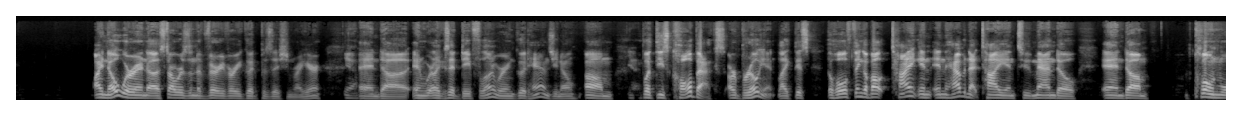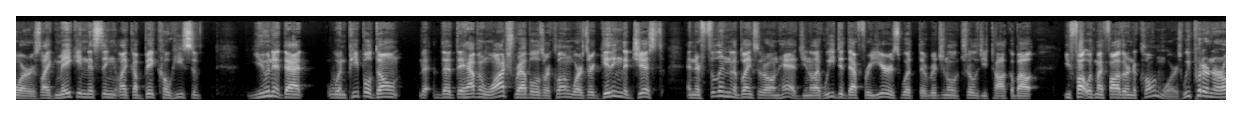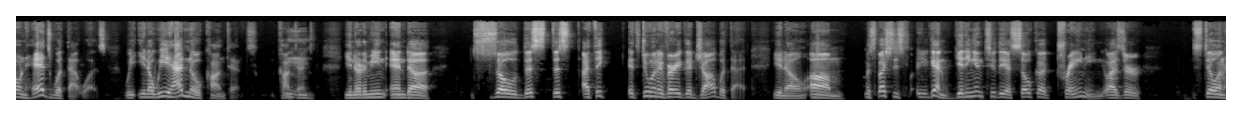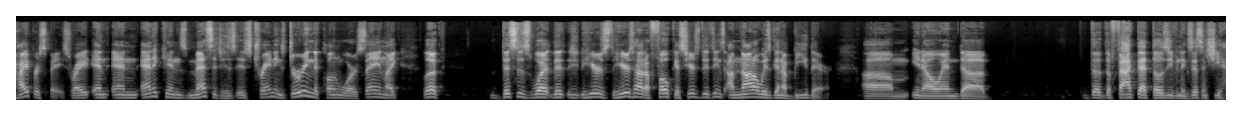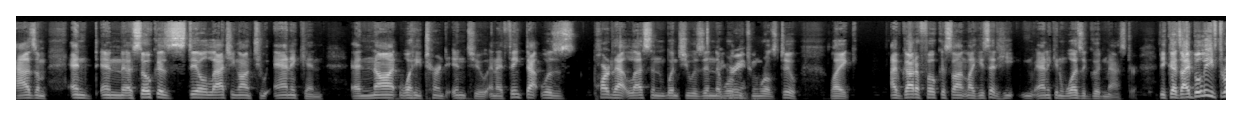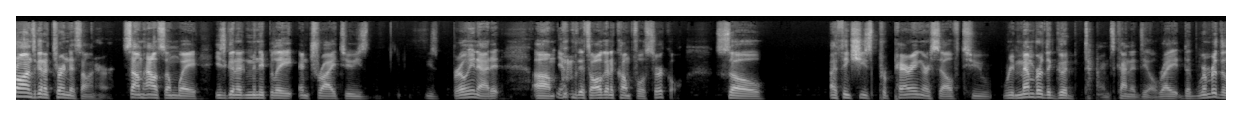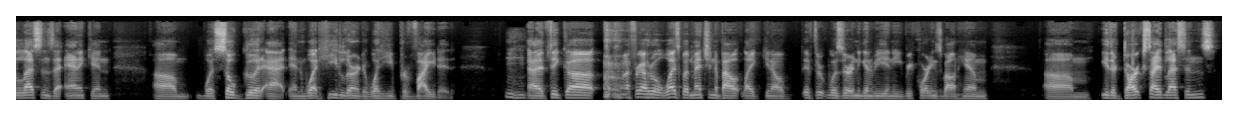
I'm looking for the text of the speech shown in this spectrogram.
I know we're in uh, Star Wars in a very very good position right here. Yeah. and uh, and we're like I said, Dave Filoni, we're in good hands, you know. Um, Yeah. but these callbacks are brilliant. Like this, the whole thing about tying and and having that tie into Mando and um, Clone Wars, like making this thing like a big cohesive unit that when people don't that, that they haven't watched Rebels or Clone Wars, they're getting the gist and they're filling in the blanks of their own heads. You know, like we did that for years with the original trilogy talk about you fought with my father in the Clone Wars. We put in our own heads what that was. We, you know, we had no content context. You know what I mean? And uh so this this I think it's doing a very good job with that, you know. Um especially again getting into the Ahsoka training as they're still in hyperspace, right? And and Anakin's message, his, his trainings during the Clone Wars, saying like, look, this is what th- here's here's how to focus. Here's the things. I'm not always gonna be there, um, you know, and uh, the the fact that those even exist and she has them, and and Ahsoka's still latching on to Anakin and not what he turned into. And I think that was part of that lesson when she was in the World Between Worlds too. Like I've got to focus on, like you said, he Anakin was a good master because I believe Thrawn's going to turn this on her somehow, some way. He's going to manipulate and try to. He's he's brilliant at it. Um, Yeah. it's all going to come full circle. So I think she's preparing herself to remember the good times, kind of deal, right? The, remember the lessons that Anakin um, was so good at and what he learned and what he provided. Mhm. I think uh I forgot who it was, but mentioned about like you know if there was there any going to be any recordings about him, um either dark side lessons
